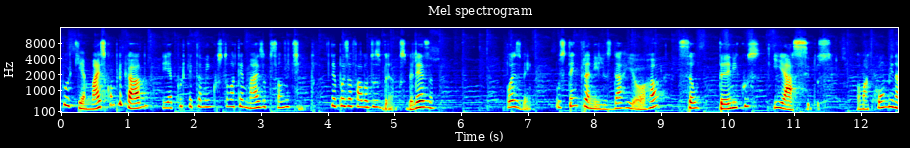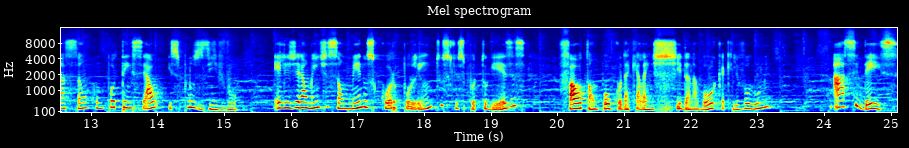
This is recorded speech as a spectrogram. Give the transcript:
Porque é mais complicado e é porque também costuma ter mais opção de tinto. Depois eu falo dos brancos, beleza? Pois bem, os tempranilhos da Rioja são tânicos e ácidos, uma combinação com potencial explosivo. Eles geralmente são menos corpulentos que os portugueses, falta um pouco daquela enchida na boca, aquele volume. A acidez,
